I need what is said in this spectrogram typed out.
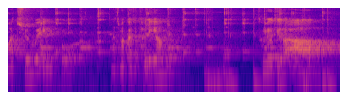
What you waiting for? 마지막까지 달리게 하고 선미가 뒤에 아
